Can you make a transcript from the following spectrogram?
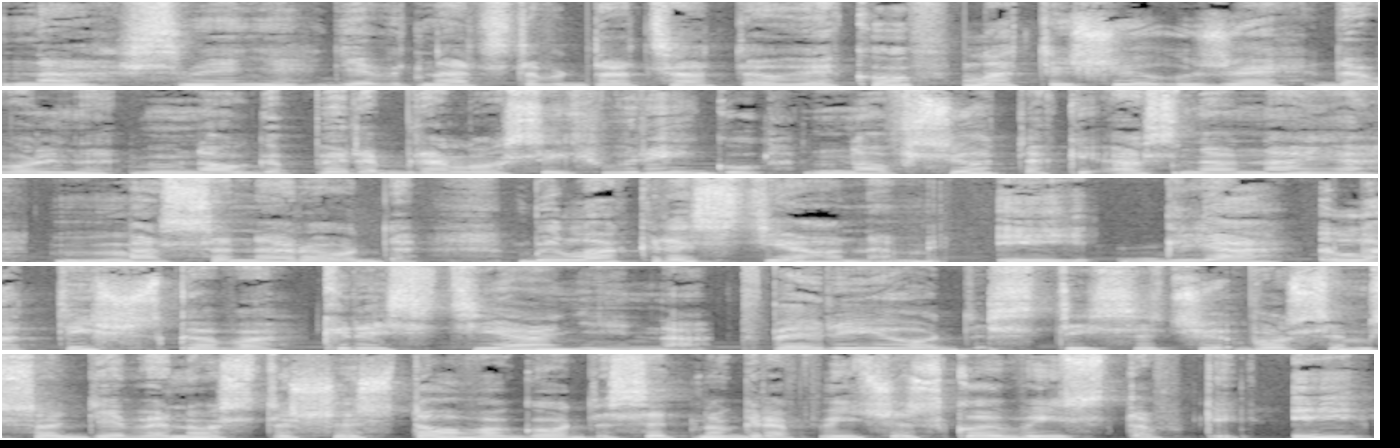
на смене 19-20 веков латыши уже довольно много перебралось их в Ригу, но все-таки основная масса народа была крестьянами. И для латышского крестьянина в период с 1896 года с этнографической выставки и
